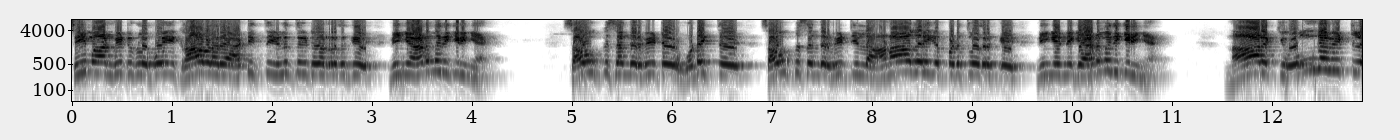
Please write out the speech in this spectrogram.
சீமான் வீட்டுக்குள்ள போய் காவலரை அடித்து இழுத்துக்கிட்டு வர்றதுக்கு நீங்க அனுமதிக்கிறீங்க. சவுக்கு சங்கர் வீட்டை உடைத்து சவுக்கு சங்கர் வீட்டில் அநாகரிகப்படுத்துவதற்கு நீங்க இன்னைக்கு அனுமதிக்கிறீங்க. நாளைக்கு உங்க வீட்டுல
